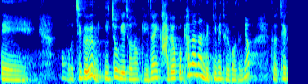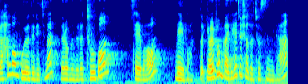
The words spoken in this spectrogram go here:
네. 어, 지금 이쪽이 저는 굉장히 가볍고 편안한 느낌이 들거든요. 그래서 제가 한 번 보여드리지만 여러분들은 두 번, 세 번, 네 번, 또 열 번까지 해주셔도 좋습니다.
